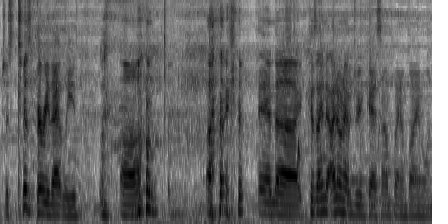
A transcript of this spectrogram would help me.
Just just bury that lead. Um, and because I, I don't have a Dreamcast, I'm planning on buying one.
